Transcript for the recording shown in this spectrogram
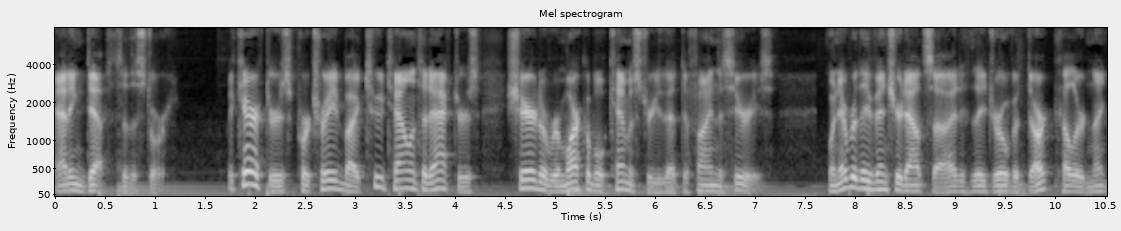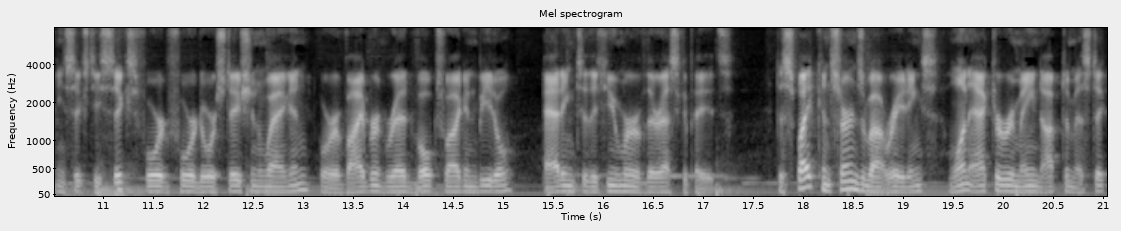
adding depth to the story. The characters, portrayed by two talented actors, shared a remarkable chemistry that defined the series. Whenever they ventured outside, they drove a dark colored 1966 Ford four door station wagon or a vibrant red Volkswagen Beetle, adding to the humor of their escapades. Despite concerns about ratings, one actor remained optimistic,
